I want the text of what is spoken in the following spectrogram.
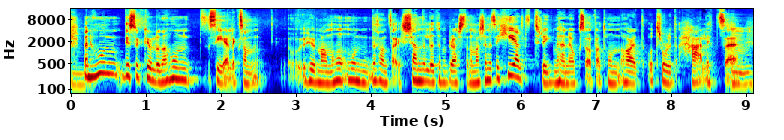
Mm. Men hon, det är så kul när hon ser liksom hur man, hon, hon nästan så här, känner lite på brösten och man känner sig helt trygg med henne också för att hon har ett otroligt härligt eh, Mm.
